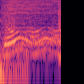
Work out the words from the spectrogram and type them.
No.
